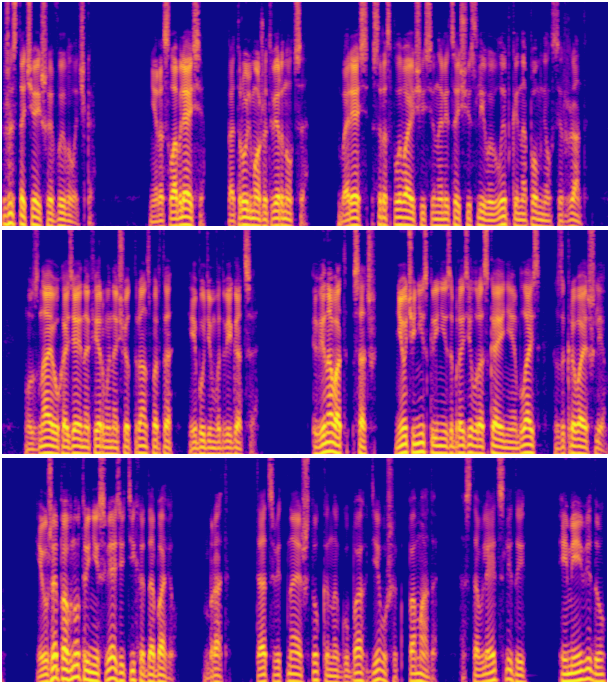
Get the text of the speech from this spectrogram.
жесточайшая выволочка. «Не расслабляйся, патруль может вернуться», Борясь с расплывающейся на лице счастливой улыбкой, напомнил сержант. «Узнаю у хозяина фермы насчет транспорта и будем выдвигаться». «Виноват, Садж», — не очень искренне изобразил раскаяние Блайс, закрывая шлем. И уже по внутренней связи тихо добавил. «Брат, та цветная штука на губах девушек, помада, оставляет следы. Имей в виду».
